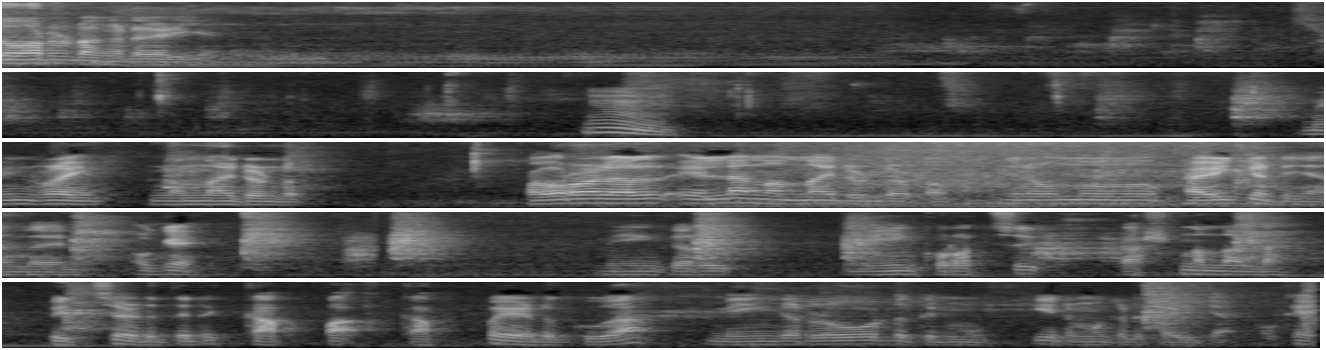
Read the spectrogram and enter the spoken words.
ചോറിട്ട് അങ്ങോട്ട് കഴിക്കാം. മീൻ ഫ്രൈ നന്നായിട്ടുണ്ട്. ഓവറോൾ എല്ലാം നന്നായിട്ടുണ്ട് കേട്ടോ. ഇതിനൊന്നൊന്ന് കഴിക്കട്ടെ ഞാൻ എന്തായാലും. ഓക്കെ. മീൻ കറി മീൻ കുറച്ച് കഷ്ണം തണ്ട പിച്ചെടുത്തിട്ട് കപ്പ കപ്പ എടുക്കുക. മീൻകറിലോട്ട് എത്തി മുക്കിയിട്ട് നമുക്കിട്ട് കഴിക്കാം. ഓക്കെ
